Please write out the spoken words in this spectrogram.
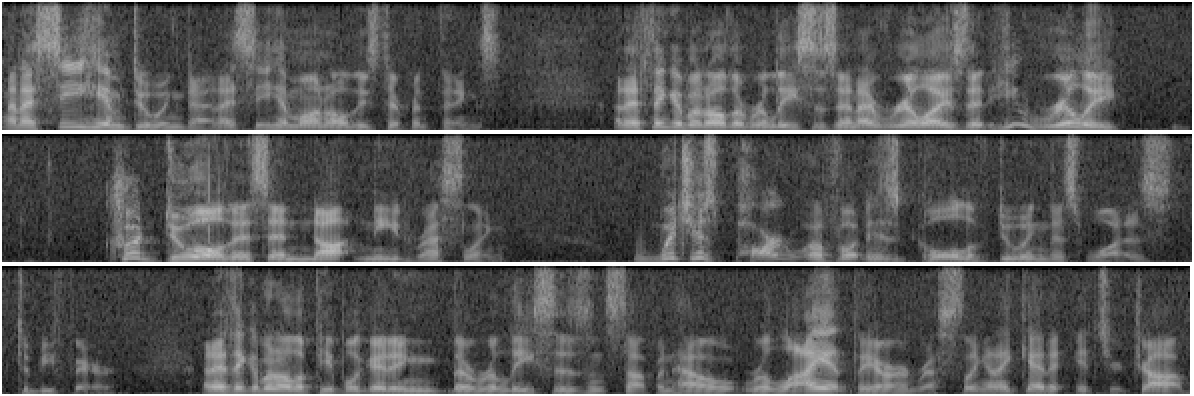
and I see him doing that, and I see him on all these different things. And I think about all the releases, and I realize that he really could do all this and not need wrestling, which is part of what his goal of doing this was, to be fair. And I think about all the people getting the releases and stuff and how reliant they are on wrestling, and I get it, it's your job.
